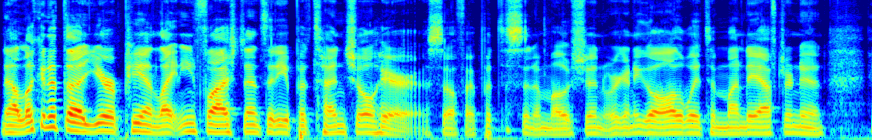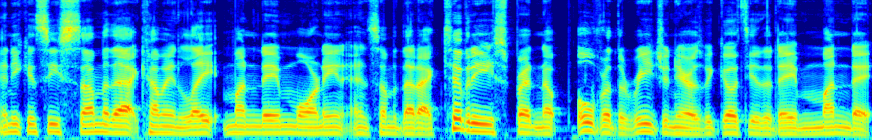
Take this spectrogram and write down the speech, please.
Now, looking at the European lightning flash density potential here. So if I put this in motion, we're going to go all the way to Monday afternoon, and you can see some of that coming late Monday morning and some of that activity spreading up over the region here as we go through the day Monday.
